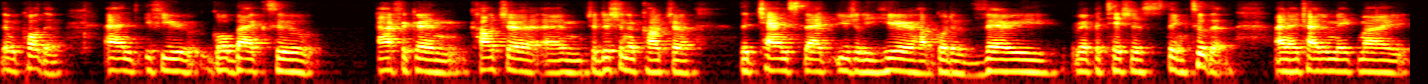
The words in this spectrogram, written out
they would call them. And if you go back to African culture and traditional culture, the chants that usually hear have got a very repetitious thing to them. And I try to make my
